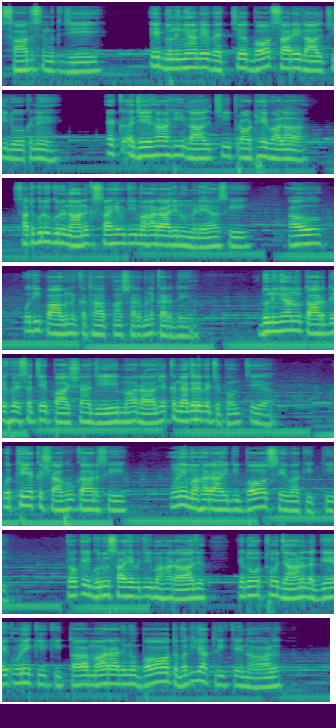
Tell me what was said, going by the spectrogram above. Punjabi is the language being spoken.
ਸਾਧ ਸੰਗਤ ਜੀ, ਇਹ ਦੁਨੀਆ ਦੇ ਵਿੱਚ ਬਹੁਤ ਸਾਰੇ ਲਾਲਚੀ ਲੋਕ ਨੇ। ਇੱਕ ਅਜੀਹਾ ਹੀ ਲਾਲਚੀ ਪਰੌਠੇ ਵਾਲਾ ਸਤਿਗੁਰੂ ਗੁਰੂ ਨਾਨਕ ਸਾਹਿਬ ਜੀ ਮਹਾਰਾਜ ਨੂੰ ਮਿਲਿਆ ਸੀ। ਆਓ ਉਹਦੀ ਪਾਵਨ ਕਥਾ ਆਪਾਂ ਸਰਵਣ ਕਰਦੇ ਹਾਂ। ਦੁਨੀਆ ਨੂੰ ਤਾਰਦੇ ਹੋਏ ਸੱਚੇ ਪਾਤਸ਼ਾਹ ਜੀ ਮਹਾਰਾਜ ਇੱਕ ਨਗਰ ਵਿੱਚ ਪਹੁੰਚੇ ਆ। ਉੱਥੇ ਇੱਕ ਸ਼ਾਹੂਕਾਰ ਸੀ। ਉਹਨੇ ਮਹਾਰਾਜ ਦੀ ਬਹੁਤ ਸੇਵਾ ਕੀਤੀ। ਕਿਉਂਕਿ ਗੁਰੂ ਸਾਹਿਬ ਜੀ ਮਹਾਰਾਜ ਜਦੋਂ ਉੱਥੋਂ ਜਾਣ ਲੱਗੇ, ਉਹਨੇ ਕੀ ਕੀਤਾ? ਮਹਾਰਾਜ ਨੂੰ ਬਹੁਤ ਵਧੀਆ ਤਰੀਕੇ ਨਾਲ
